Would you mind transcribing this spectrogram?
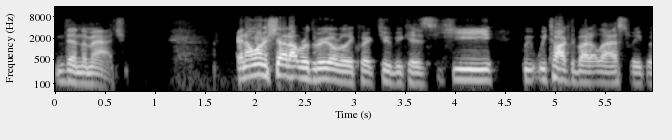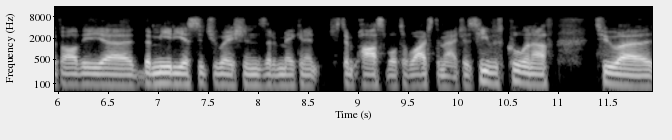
than the match. And I want to shout out Rodrigo really quick too, because he we, we talked about it last week with all the uh, the media situations that are making it just impossible to watch the matches. He was cool enough to uh,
